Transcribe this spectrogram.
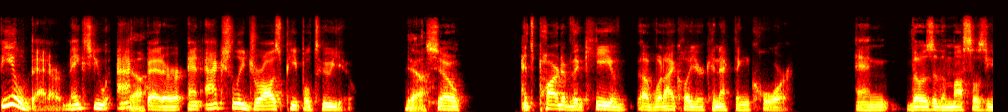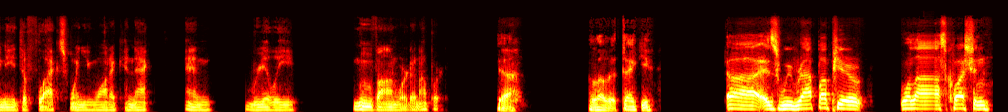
feel better, makes you act Yeah. better, and actually draws people to you. Yeah. So it's part of the key of, of what I call your connecting core. And those are the muscles you need to flex when you want to connect and really move onward and upward. Yeah. I love it. Thank you. Uh, as we wrap up here, one last question.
